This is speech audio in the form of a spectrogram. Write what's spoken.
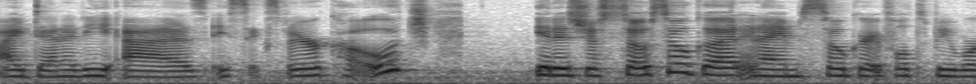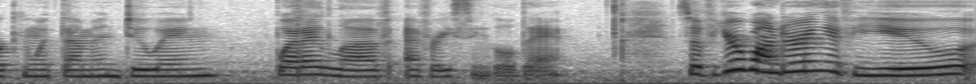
identity as a six figure coach. It is just so, so good, and I am so grateful to be working with them and doing what I love every single day. So, if you're wondering if you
